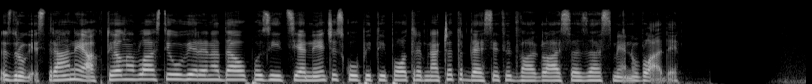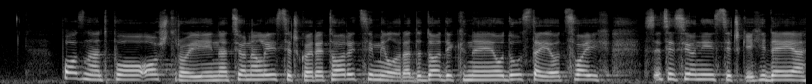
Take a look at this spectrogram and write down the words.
S druge strane, aktuelna vlast je uvjerena da opozicija neće skupiti potrebna 42 glasa za smjenu vlade. Poznat po oštroj i nacionalističkoj retorici, Milorad Dodik ne odustaje od svojih secesionističkih ideja.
